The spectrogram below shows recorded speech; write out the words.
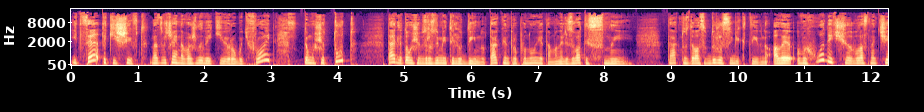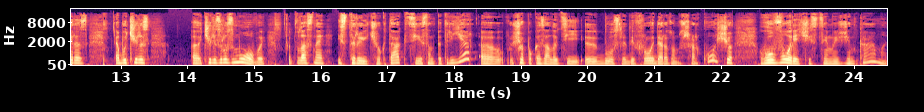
І це такий shift, надзвичайно важливий, який робить Фройд, тому що тут так, для того, щоб зрозуміти людину. Так, Він пропонує там аналізувати сни. Так, ну, здавалося б, дуже суб'єктивно. Але виходить, що власне через або через Е, через розмови. От, власне, істеричок, так, ці Сальпетрієр, е, що показали ці е, досліди Фройда разом з Шарко, що говорячи з цими жінками,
